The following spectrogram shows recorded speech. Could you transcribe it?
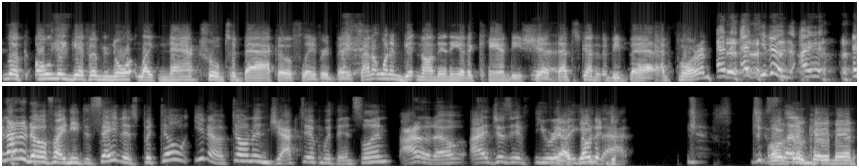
Look, only give him nor- like natural tobacco flavored vapes. I don't want him getting on any of the candy shit. Yeah. That's going to be bad for him. And and you know, I and I don't know if I need to say this, but don't you know, don't inject him with insulin. I don't know. I just if you were Yeah, thinking of that. just Oh, it's him okay, man.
